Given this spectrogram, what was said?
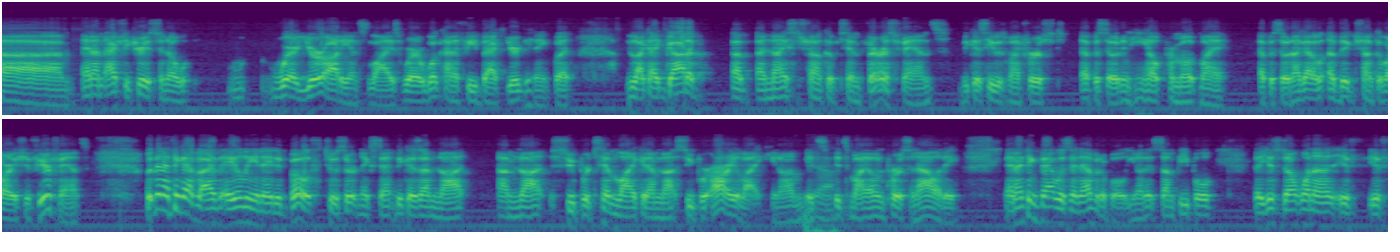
uh, and i'm actually curious to know where your audience lies where what kind of feedback you're getting but like i got a, a, a nice chunk of tim ferriss fans because he was my first episode and he helped promote my episode. I got a, a, big chunk of Ari Shaffir fans, but then I think I've, I've, alienated both to a certain extent because I'm not I'm not super Tim like and I'm not super Ari like. You know, I'm, it's yeah. it's my own personality, and I think that was inevitable. You know, that some people they just don't want to if if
